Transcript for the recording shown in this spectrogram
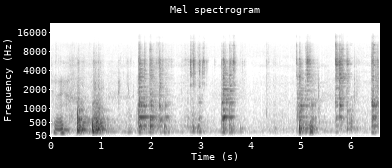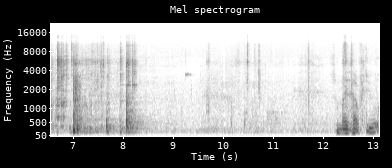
Okay. So might have to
